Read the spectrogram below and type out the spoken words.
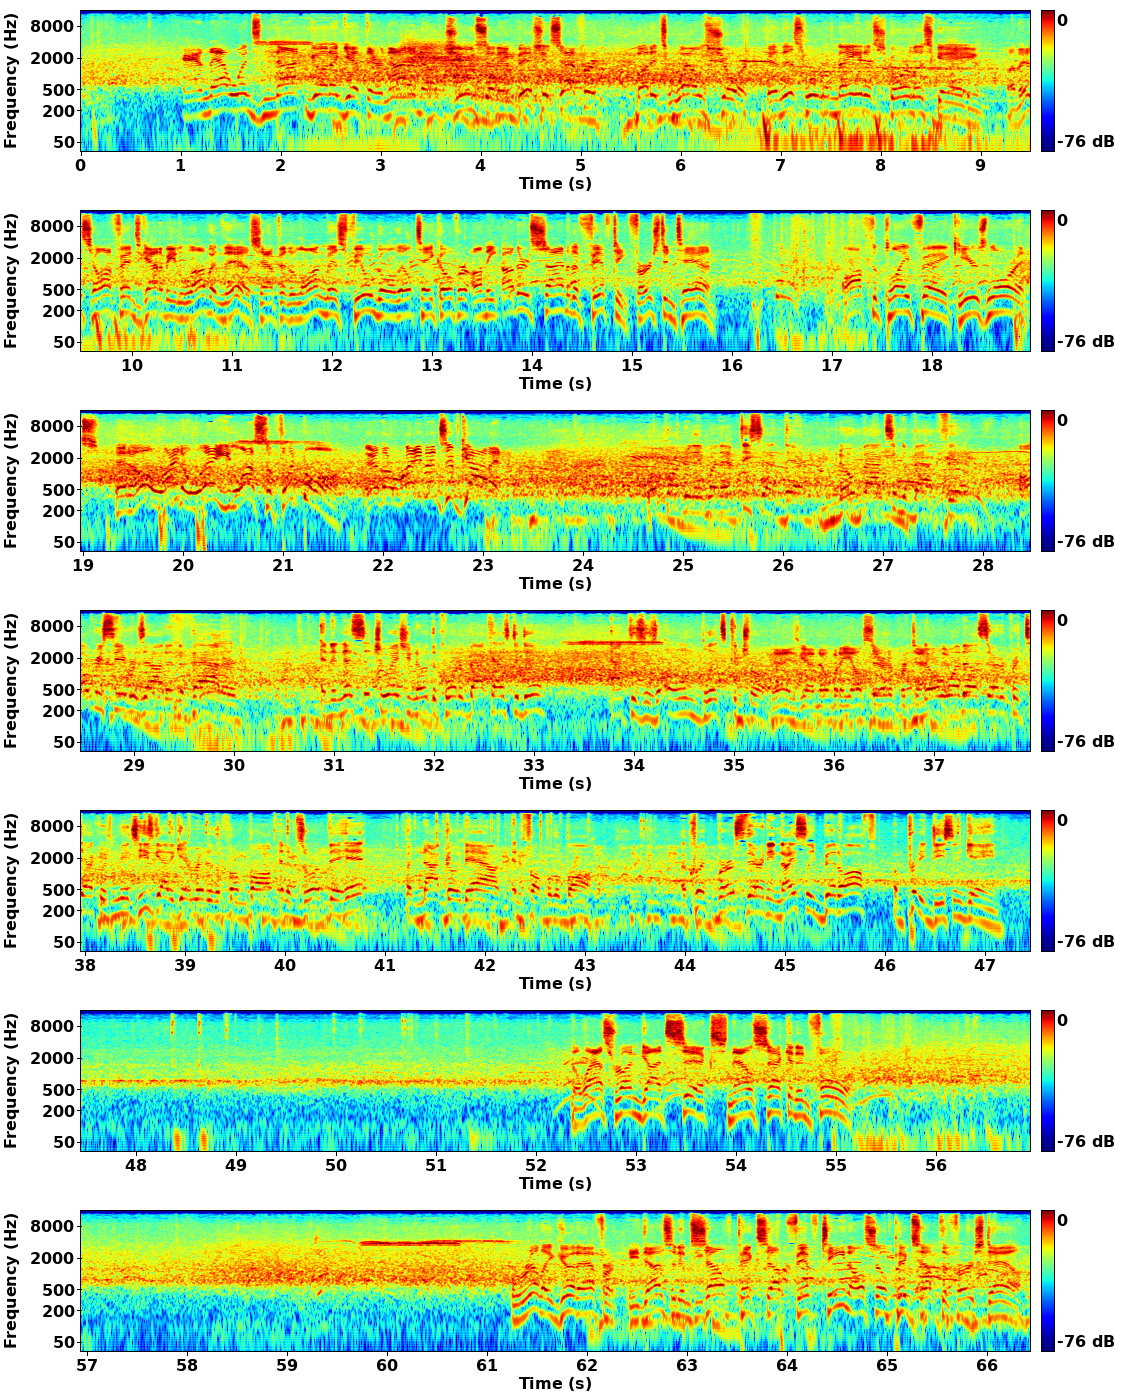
And that one's not going to get there. Not enough juice, an ambitious effort, but it's well short. And this will remain a scoreless game. Well, this offense got to be loving this. After the long missed field goal, they'll take over on the other side of the 50, first and 10. Off the play fake, here's Lawrence. And oh, right away, he lost the football. And the Ravens have got it. Well, partner, they went empty set there. No backs in the backfield. All receivers out in the pattern. And in this situation, you know what the quarterback has to do? Act as his own blitz control. Yeah, he's got nobody else there to protect No him. one else there to protect, which means he's got to get rid of the football and absorb the hit, but not go down and fumble the ball. A quick burst there, and he nicely bit off a pretty decent gain. The last run got six, now second and four. Really good effort. He does it himself, picks up 15, also picks up the first down.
